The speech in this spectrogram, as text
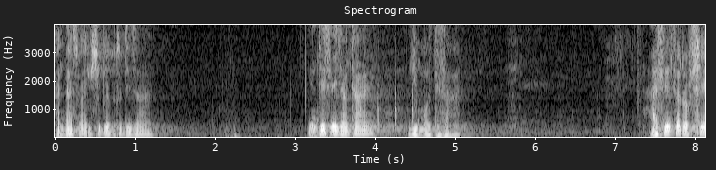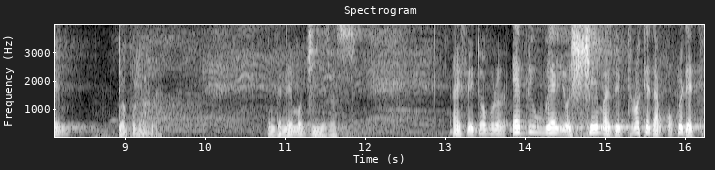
And that's why you should be able to design. In this age and time, you must design. Say instead of shame, double honor. In the name of Jesus. I say double honor. Everywhere your shame has been plotted and concluded,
